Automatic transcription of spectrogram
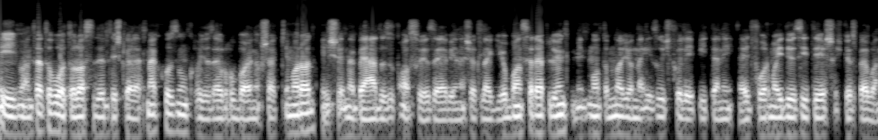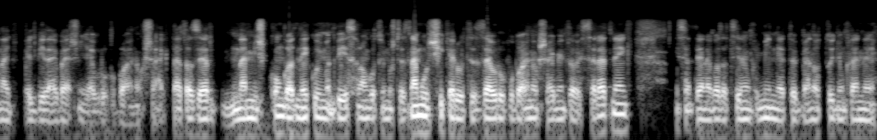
Így van, tehát a voltól azt a döntést kellett meghoznunk, hogy az Európa-bajnokság kimarad, és ennek beáldozunk az, hogy az EB-n esetleg jobban szereplünk. Mint mondtam, nagyon nehéz úgy fölépíteni egy formaidőzítést, hogy közben van egy, egy világverseny, egy Európa-bajnokság. Tehát azért nem is kongadnék úgymond vészharangot, hogy most ez nem úgy sikerült ez az Európa-bajnokság, mint ahogy szeretnénk hiszen tényleg az a célunk, hogy minél többen ott tudjunk lenni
